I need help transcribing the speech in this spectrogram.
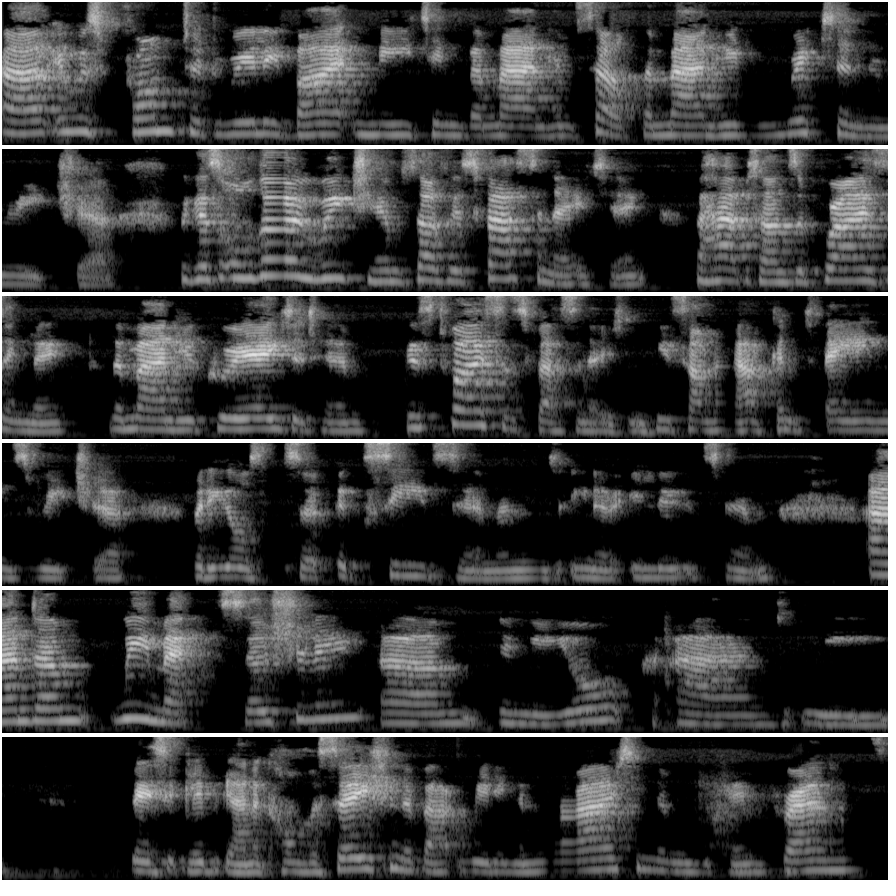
Uh, it was prompted really by meeting the man himself, the man who'd written Reacher. Because although Reacher himself is fascinating, perhaps unsurprisingly, the man who created him is twice as fascinating. He somehow contains Reacher, but he also exceeds him and you know eludes him. And um, we met socially um, in New York, and we basically began a conversation about reading and writing, and we became friends.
